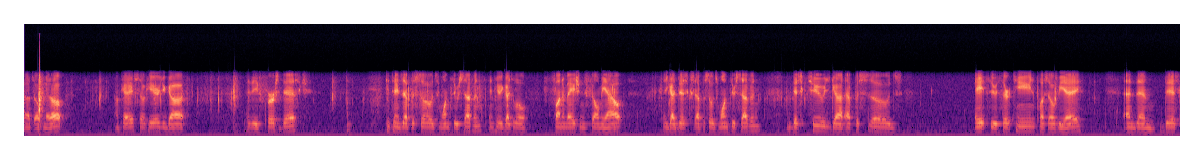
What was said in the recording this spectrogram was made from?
Let's open it up. Okay, so here you got the first disc. Contains episodes 1 through 7. And here you got the little Funimation Fill Me Out. And you got discs episodes 1 through 7. Disc 2, you got episodes 8 through 13 plus OVA and then disc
